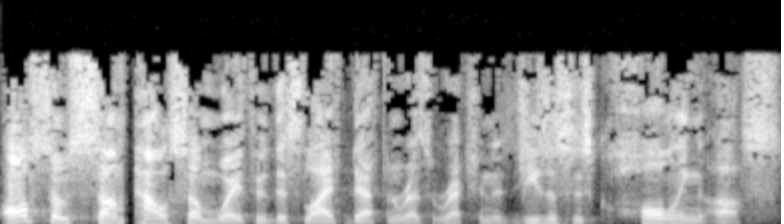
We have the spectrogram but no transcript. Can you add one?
also somehow, some way through this life, death, and resurrection is Jesus is calling us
